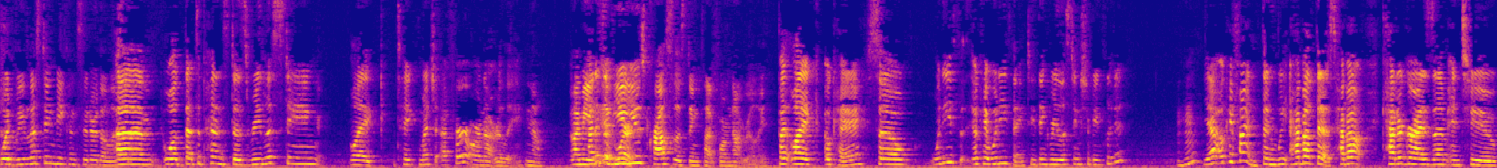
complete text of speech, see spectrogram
Would relisting be considered a listing? um, well, that depends. Does relisting like take much effort or not really? no. I mean, if you use cross listing platform, not really. But like, okay, so what do you? Th- okay, what do you think? Do you think relisting should be included? Mm-hmm. Yeah. Okay. Fine. Then we. How about this? How about categorize them into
